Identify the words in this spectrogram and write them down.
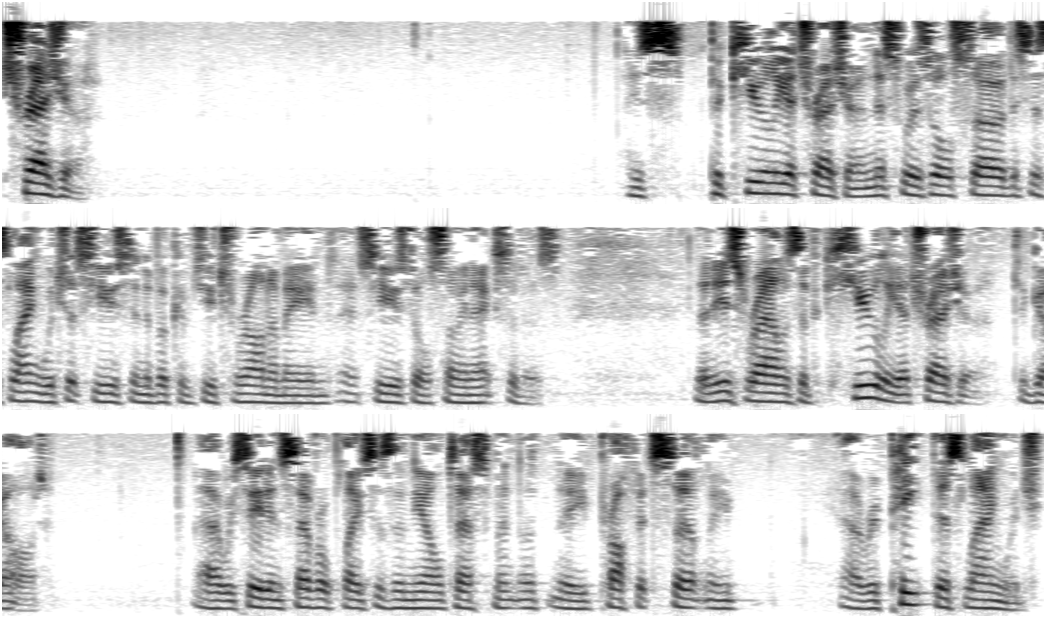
treasure. His peculiar treasure, and this was also, this is language that's used in the book of Deuteronomy and it's used also in Exodus. That Israel is a peculiar treasure to God. Uh, we see it in several places in the Old Testament. The prophets certainly uh, repeat this language.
